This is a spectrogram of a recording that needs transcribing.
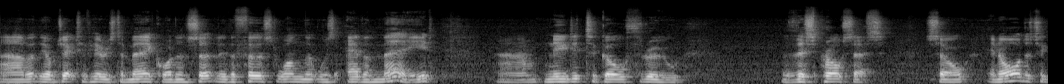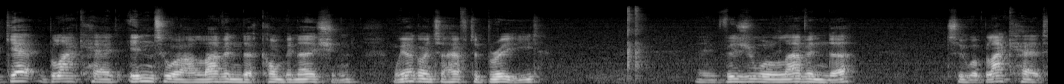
uh, but the objective here is to make one and certainly the first one that was ever made um, needed to go through this process. So in order to get blackhead into our lavender combination, we are going to have to breed a visual lavender to a blackhead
